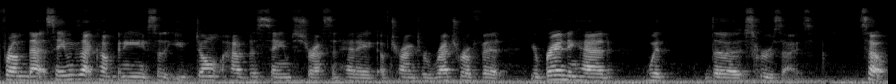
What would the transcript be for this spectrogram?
from that same exact company so that you don't have the same stress and headache of trying to retrofit your branding head with the screw size. So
